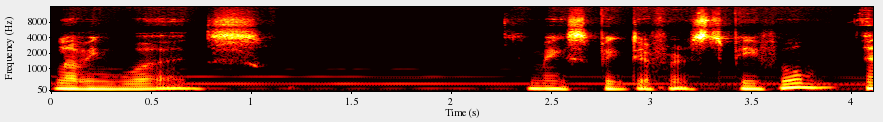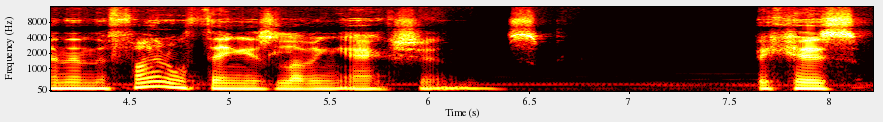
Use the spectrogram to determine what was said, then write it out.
loving words? It makes a big difference to people. And then the final thing is loving actions. Because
